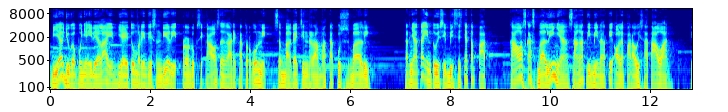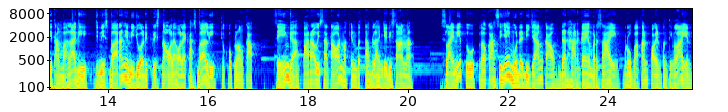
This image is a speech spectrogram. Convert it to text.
Dia juga punya ide lain, yaitu merintis sendiri produksi kaos dan karikatur unik sebagai cindera mata khusus Bali. Ternyata intuisi bisnisnya tepat. Kaos khas Balinya sangat diminati oleh para wisatawan. Ditambah lagi, jenis barang yang dijual di Krishna oleh-oleh khas Bali cukup lengkap, sehingga para wisatawan makin betah belanja di sana. Selain itu, lokasinya yang mudah dijangkau dan harga yang bersaing merupakan poin penting lain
